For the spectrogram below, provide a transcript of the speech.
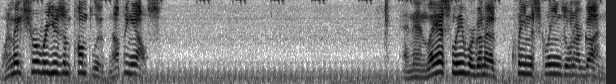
Want to make sure we're using pump lube, nothing else. And then lastly, we're going to clean the screens on our gun.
